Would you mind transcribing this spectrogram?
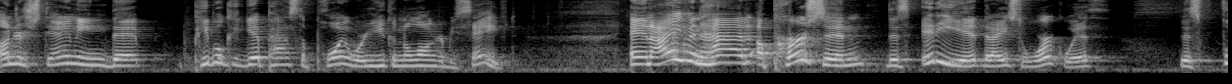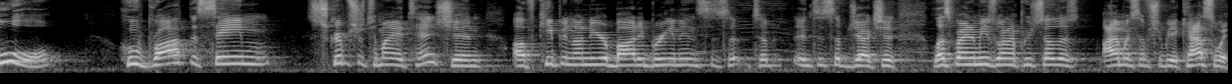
understanding that people could get past the point where you can no longer be saved. And I even had a person, this idiot that I used to work with, this fool, who brought the same scripture to my attention of keeping under your body, bringing it into, to, into subjection. Lest by any means, when I preach to others, I myself should be a castaway.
